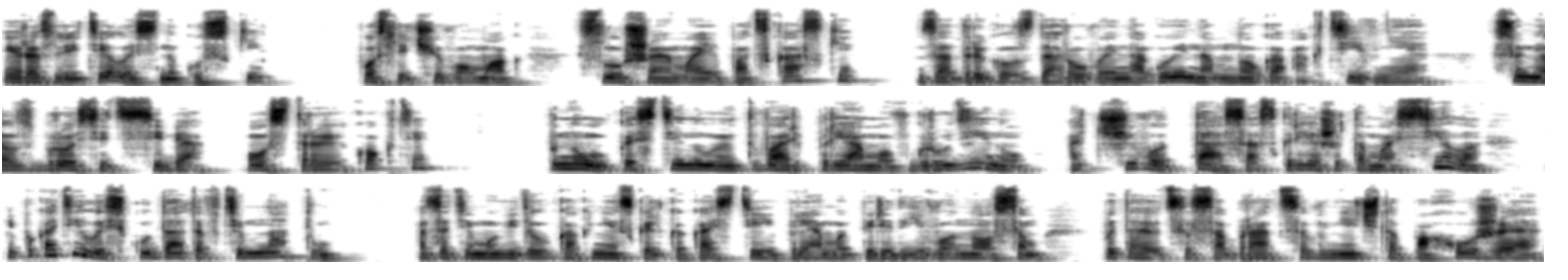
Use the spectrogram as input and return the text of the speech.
и разлетелась на куски, после чего маг, слушая мои подсказки, задрыгал здоровой ногой намного активнее, сумел сбросить с себя острые когти, пнул костяную тварь прямо в грудину, отчего та со скрежетом осела и покатилась куда-то в темноту, а затем увидел, как несколько костей прямо перед его носом пытаются собраться в нечто похожее,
